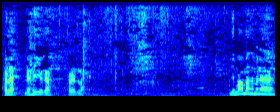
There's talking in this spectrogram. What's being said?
快来，那还有个，快来拿。你妈妈他们呢？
